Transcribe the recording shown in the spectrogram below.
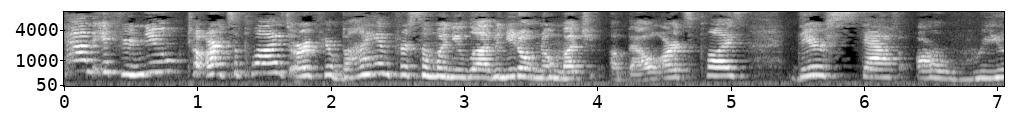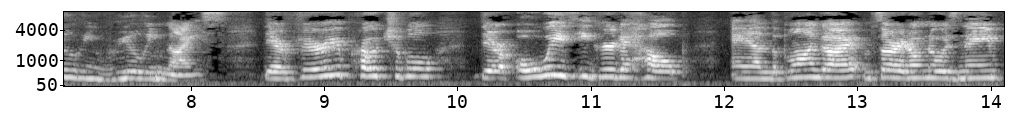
And if you're new to art supplies or if you're buying for someone you love and you don't know much about art supplies, their staff are really, really nice. They're very approachable. They're always eager to help. And the blonde guy, I'm sorry, I don't know his name,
